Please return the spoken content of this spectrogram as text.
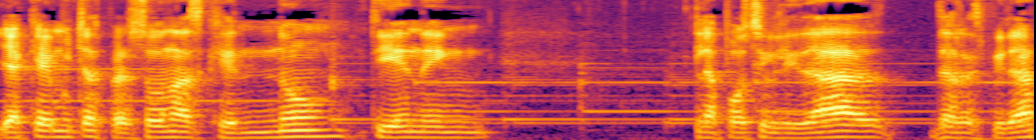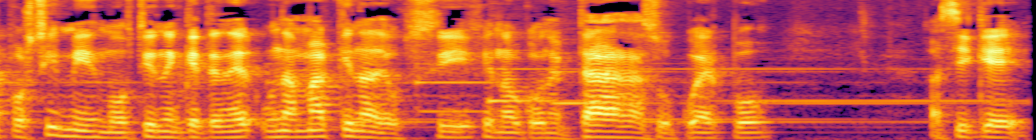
ya que hay muchas personas que no tienen la posibilidad de respirar por sí mismos, tienen que tener una máquina de oxígeno conectada a su cuerpo. Así que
